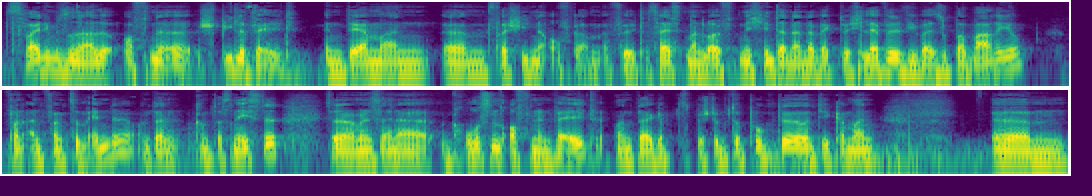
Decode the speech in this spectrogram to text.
zweidimensionale offene Spielewelt, in der man ähm, verschiedene Aufgaben erfüllt. Das heißt, man läuft nicht hintereinander weg durch Level wie bei Super Mario von Anfang zum Ende und dann kommt das nächste, sondern man ist in einer großen offenen Welt und da gibt es bestimmte Punkte und die kann man ähm,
